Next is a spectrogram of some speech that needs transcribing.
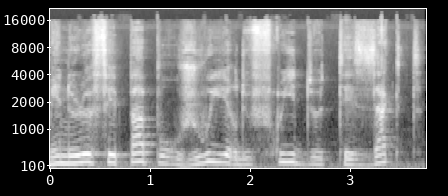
mais ne le fais pas pour jouir du fruit de tes actes.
